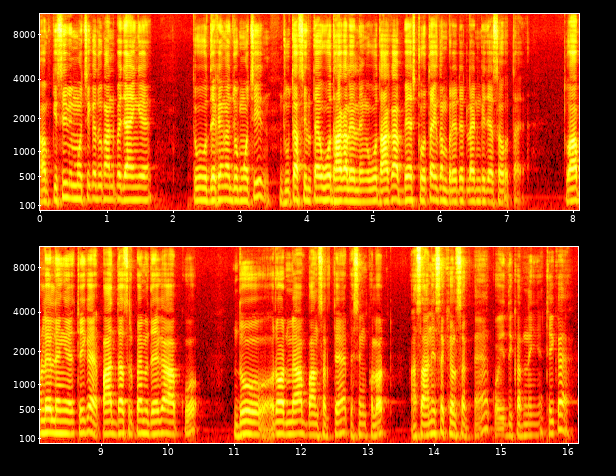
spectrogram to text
आप किसी भी मोची के दुकान पर जाएँगे तो वो देखेंगे जो मोची जूता सिलता है, वो धागा ले लेंगे। वो धागा बेस्ट होता है, एकदम ब्रेडेड लाइन के जैसा होता है। तो आप ले लेंगे, ठीक है? पाँच दस रुपये में देगा आपको। दो रॉड में आप बाँध सकते हैं फिशिंग फ्लॉट आसानी से खेल सकते हैं, कोई दिक्कत नहीं है, ठीक है?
